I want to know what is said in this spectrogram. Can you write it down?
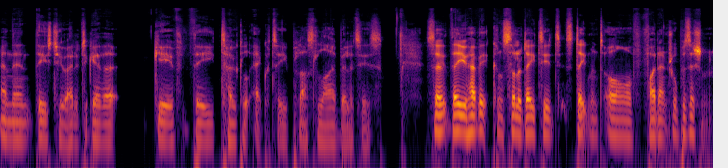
And then these two added together give the total equity plus liabilities. So there you have it, consolidated statement of financial position.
